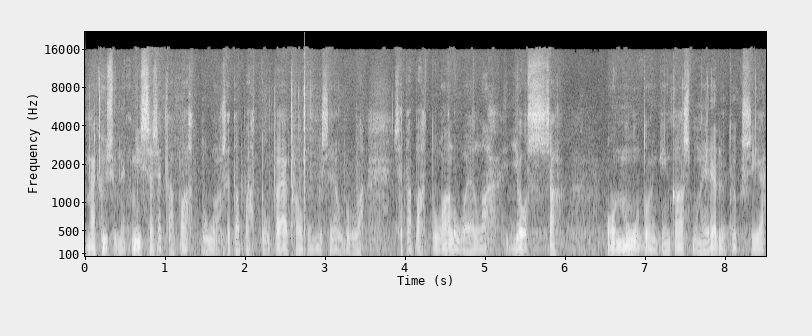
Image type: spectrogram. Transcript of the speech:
Mä kysyn, että missä se tapahtuu. Se tapahtuu pääkaupunkiseudulla, se tapahtuu alueella, jossa – on muutoinkin kasvun edellytyksiä,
